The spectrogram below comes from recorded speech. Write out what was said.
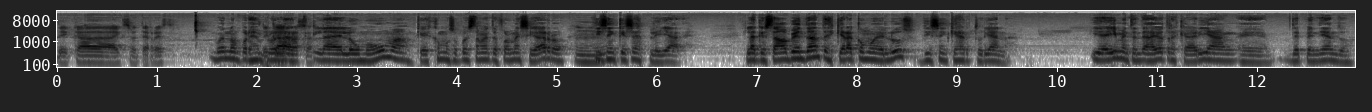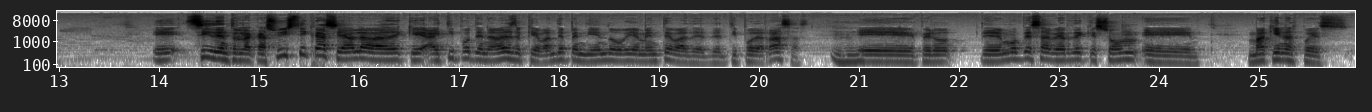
de cada extraterrestre? Bueno, por ejemplo, la, raza. la Oumuamua, que es como supuestamente forma de cigarro, dicen que esa es Pleiade. La que estábamos viendo antes, que era como de luz, dicen que es arturiana. Y de ahí, ¿me entendés? Hay otras que varían eh, dependiendo. Eh, sí, dentro de la casuística se habla de que hay tipos de naves de que van dependiendo, obviamente, va de- del tipo de razas. Eh, pero debemos de saber de que son eh, máquinas, pues,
